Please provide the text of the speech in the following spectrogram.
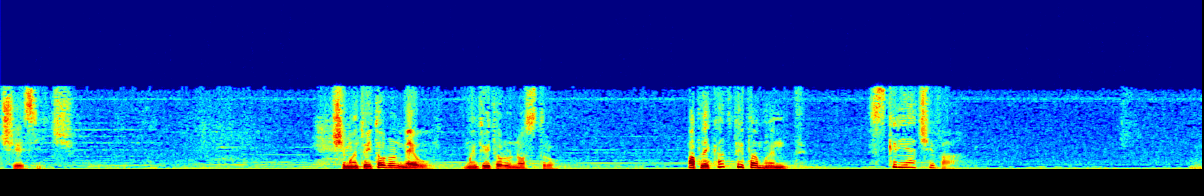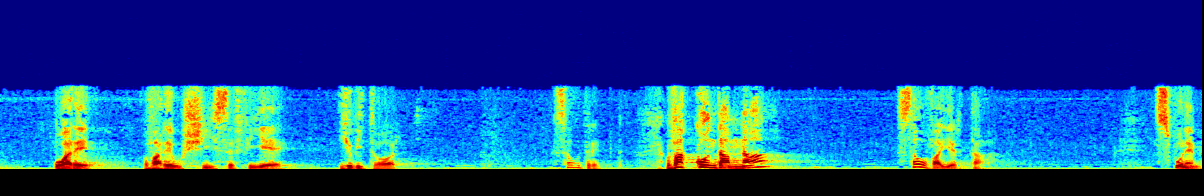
ce zici? Și Mântuitorul meu, Mântuitorul nostru, a plecat pe pământ, scria ceva. Oare va reuși să fie iubitor sau drept? Va condamna sau va ierta? Spune-mi,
